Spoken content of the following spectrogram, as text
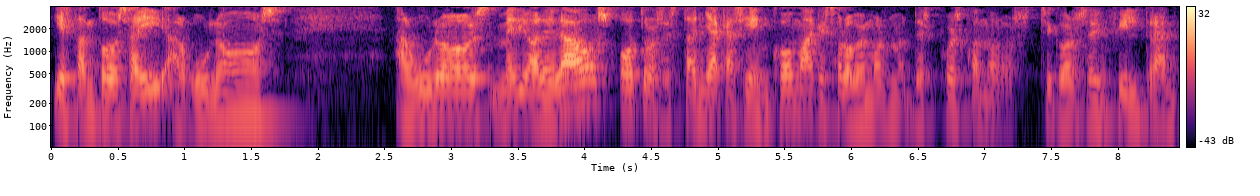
Y están todos ahí, algunos algunos medio alelaos, otros están ya casi en coma, que eso lo vemos después cuando los chicos se infiltran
